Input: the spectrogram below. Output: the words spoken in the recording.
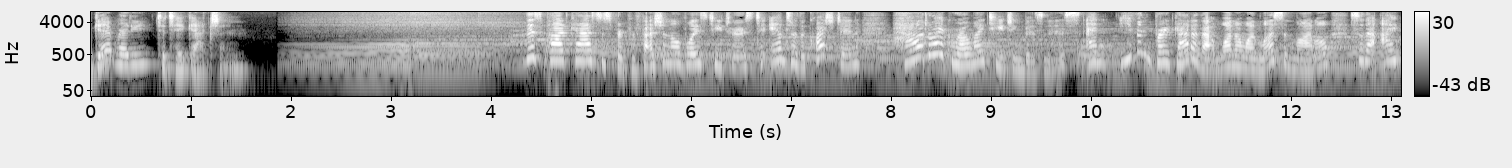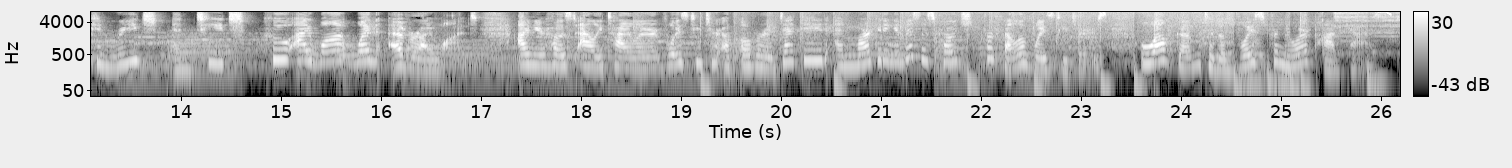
get ready to take action. This podcast is for professional voice teachers to answer the question How do I grow my teaching business? and even break out of that one on one lesson model so that I can reach and teach who I want whenever I want. I'm your host, Allie Tyler, voice teacher of over a decade and marketing and business coach for fellow voice teachers. Welcome to the Voicepreneur Podcast.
